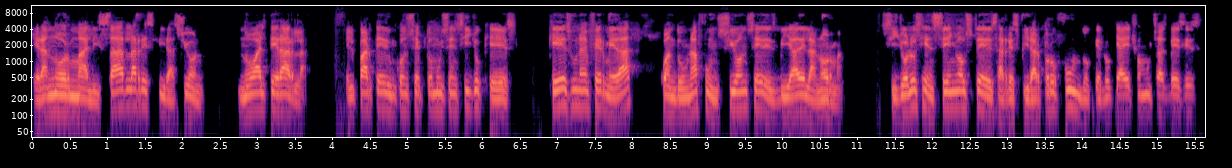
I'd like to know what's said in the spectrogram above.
era normalizar la respiración, no alterarla. Él parte de un concepto muy sencillo que es, ¿qué es una enfermedad? Cuando una función se desvía de la norma. Si yo los enseño a ustedes a respirar profundo, que es lo que ha hecho muchas veces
